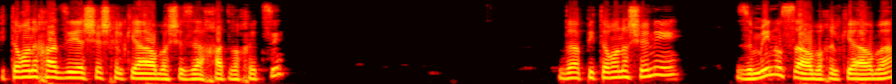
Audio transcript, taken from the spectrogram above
פתרון אחד זה יהיה 6 חלקי 4 שזה 1 וחצי. והפתרון השני זה מינוס 4 חלקי 4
